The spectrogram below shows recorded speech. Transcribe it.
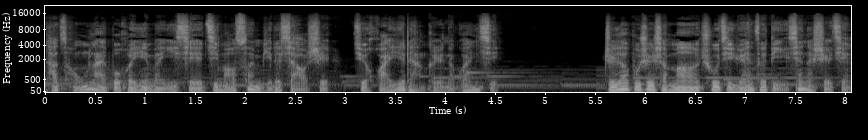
他从来不会因为一些鸡毛蒜皮的小事去怀疑两个人的关系，只要不是什么触及原则底线的事情，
